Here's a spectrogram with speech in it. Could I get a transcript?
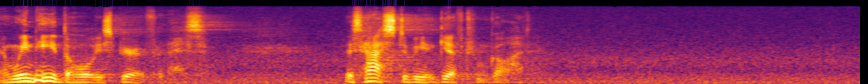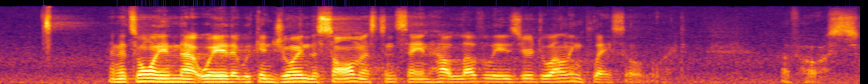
And we need the Holy Spirit for this. This has to be a gift from God. And it's only in that way that we can join the psalmist in saying, How lovely is your dwelling place, O Lord of hosts.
